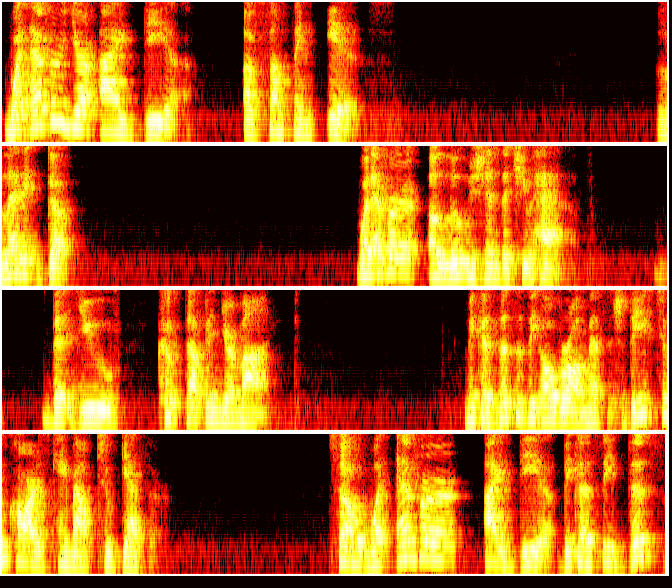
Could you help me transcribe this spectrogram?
whatever your idea of something is, let it go. Whatever illusion that you have, that you've cooked up in your mind, because this is the overall message. These two cards came out together. So, whatever idea, because see, this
